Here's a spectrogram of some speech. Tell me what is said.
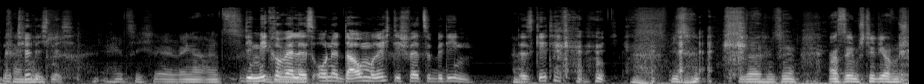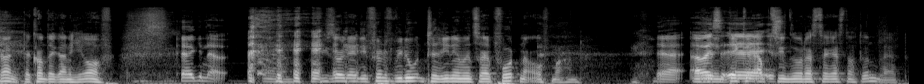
Natürlich nicht. hält sich äh, länger als... Die Mikrowelle Ja. ist ohne Daumen richtig schwer zu bedienen. Das geht ja gar nicht. Außerdem steht die auf dem Schrank, da kommt er gar nicht rauf. Ja, genau. Wie soll der die 5 Minuten Terrine mit zwei Pfoten aufmachen? Ja, Aber aber also es, den Deckel äh, es, abziehen, so dass der Rest noch drin bleibt.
